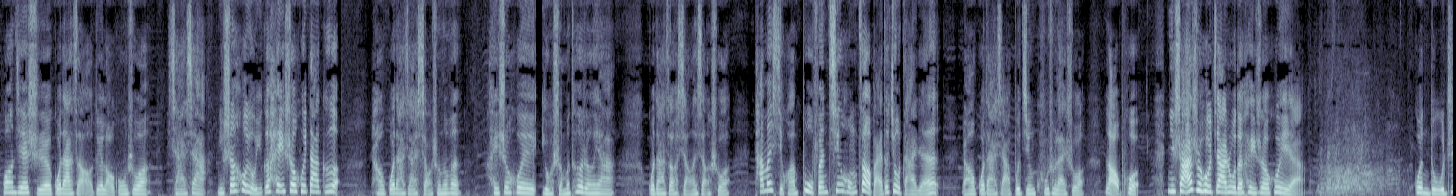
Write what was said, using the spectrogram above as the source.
逛街时郭大嫂对老公说霞霞你身后有一个黑社会大哥。然后郭大侠小声的问黑社会有什么特征呀？郭大嫂想了想说他们喜欢不分青红皂白的就打人。然后郭大侠不禁哭出来说老婆你啥时候加入的黑社会呀？滚犊子！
